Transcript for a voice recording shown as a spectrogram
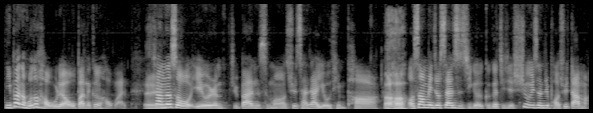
你办的活动好无聊，我办的更好玩。像那时候也有人举办什么去参加游艇趴，哦，上面就三十几个哥哥姐姐，咻一声就跑去大马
